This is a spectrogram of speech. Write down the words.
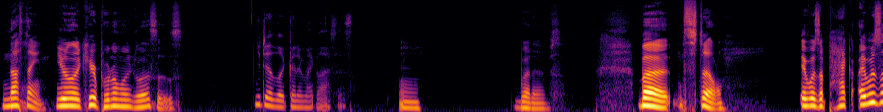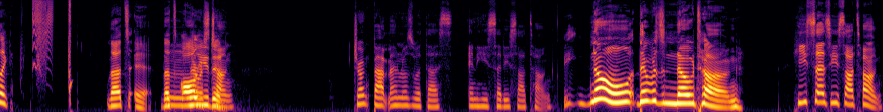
nothing. You're like, here, put on my glasses. You did look good in my glasses. Mm. Whatevs. But still, it was a pack. It was like That's it. That's Mm, all there you was did. tongue. Drunk Batman was with us, and he said he saw tongue. No, there was no tongue. He says he saw tongue.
